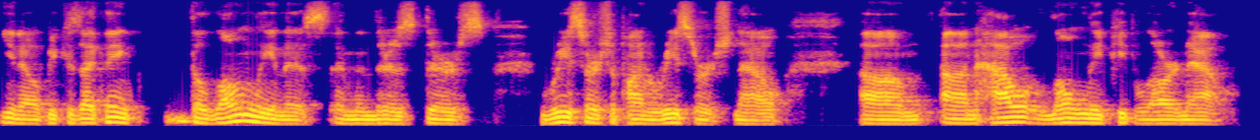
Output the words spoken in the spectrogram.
you know, because I think the loneliness, and then there's there's research upon research now um, on how lonely people are now,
